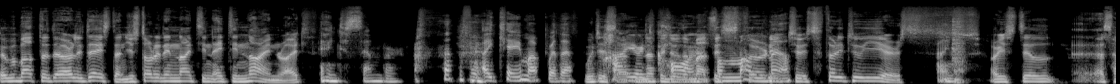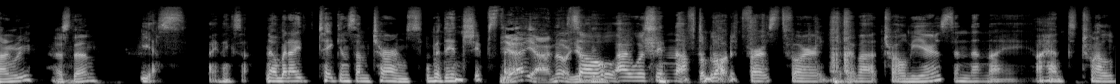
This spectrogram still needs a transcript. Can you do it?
About the, the early days then. You started in 1989, right? in December. I came up with a Which is, uh, hired me do the car math. It's Malmö. 32, it's 32 years. I know. Are you still uh, as hungry as then? Yes, I think so. No, but I've taken some turns within Schibsted. Yeah, yeah, I know. So I was in Aftonbladet first for about 12 years. And then I, I had 12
